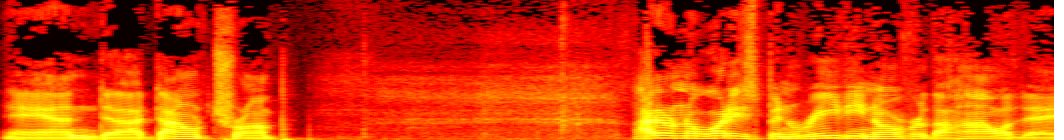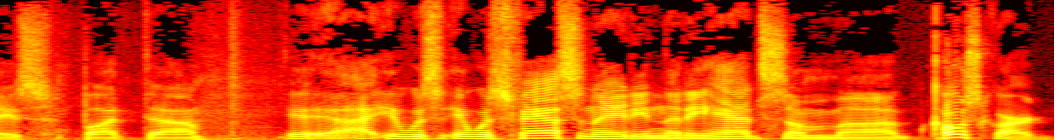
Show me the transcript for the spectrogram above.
and uh, Donald Trump I don't know what he's been reading over the holidays, but uh, it, it, was it was fascinating that he had some uh, Coast Guard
